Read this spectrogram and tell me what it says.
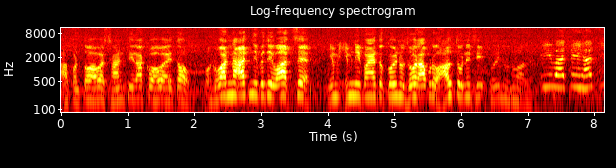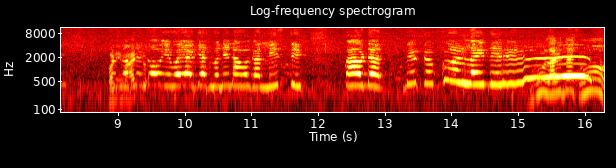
આ પણ તો હવે શાંતિ રાખો. હવે એ તો ભગવાનના હાથની બધી વાત છે. એમ એમની પાસે તો કોઈનું જોર આપણું હાલતું નથી. કોઈનું એ વાત એ હતી. પણ એમાં આટલું તો એ વયા ગયા મને ના વગર લિપસ્ટિક પાવડર મેકઅપ કોણ લઈ દે હું લાવી દઈશ હું.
